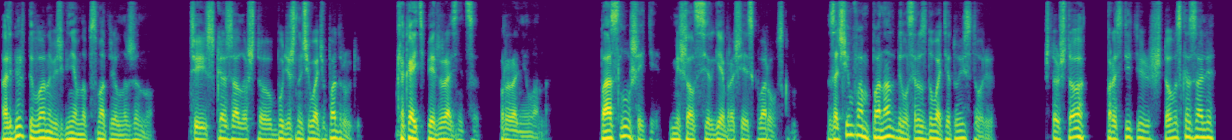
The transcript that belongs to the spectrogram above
Альберт Иванович гневно посмотрел на жену. «Ты сказала, что будешь ночевать у подруги. «Какая теперь разница?» — проронила она. «Послушайте», — вмешался Сергей, обращаясь к Воровскому, «зачем вам понадобилось раздувать эту историю?» «Что-что? Простите, что вы сказали?»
